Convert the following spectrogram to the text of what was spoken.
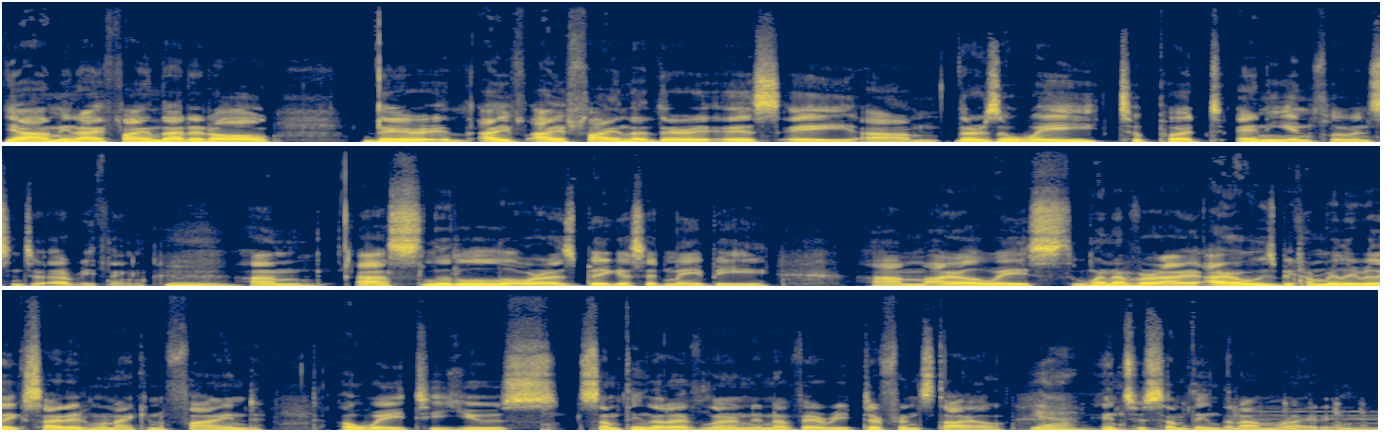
Yeah, I mean, I find that it all there I, I find that there is a um, there's a way to put any influence into everything mm. um, as little or as big as it may be um, i always whenever I, I always become really really excited when i can find a way to use something that i've learned in a very different style yeah. into something that i'm writing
